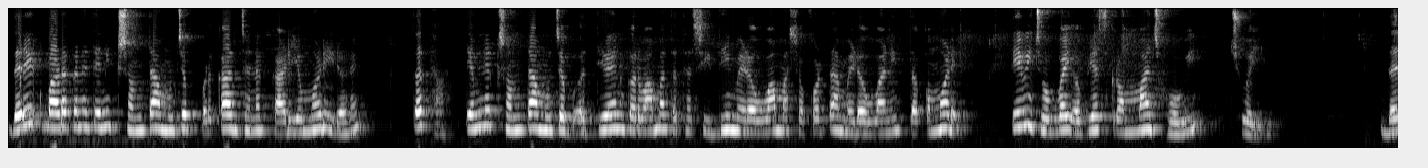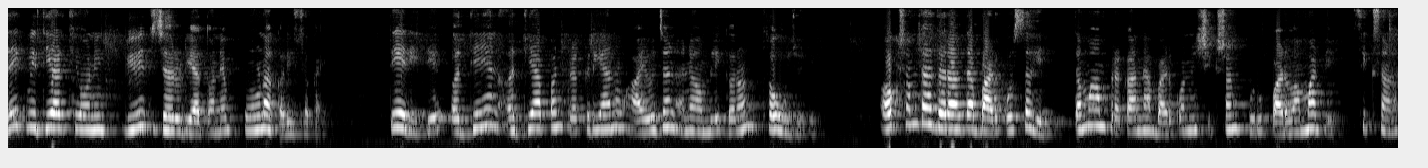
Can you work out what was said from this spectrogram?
દરેક બાળકને તેની ક્ષમતા મુજબ પડકારજનક કાર્ય મળી રહે તથા તેમને ક્ષમતા મુજબ અધ્યયન કરવામાં તથા સિદ્ધિ મેળવવામાં સફળતા મેળવવાની તક મળે તેવી જોગવાઈ અભ્યાસક્રમમાં જ હોવી જોઈએ. દરેક વિદ્યાર્થીઓની વિવિધ જરૂરિયાતોને પૂર્ણ કરી શકાય. તે રીતે અધ્યયન, અધ્યાપન પ્રક્રિયાનું આયોજન અને અમલીકરણ થવું જોઈએ. અક્ષમતા ધરાવતા બાળકો સહિત તમામ પ્રકારના બાળકોને શિક્ષણ પૂરું પાડવા માટે શિક્ષણ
